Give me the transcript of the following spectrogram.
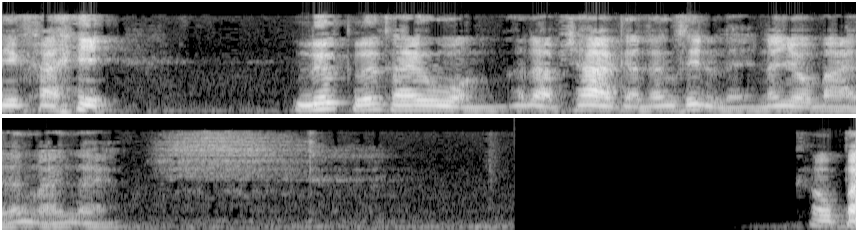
มีใครลึกหรือใครห่วงระดับชาติกันทั้งสิ้นเลย นโยบายทั้งหลายแหล่เข้าไป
